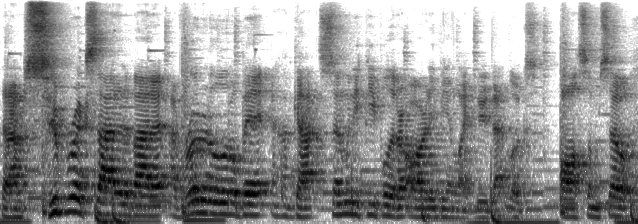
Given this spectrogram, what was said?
that I'm super excited about it. I've wrote it a little bit and I've got so many people that are already being like, dude, that looks awesome. So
